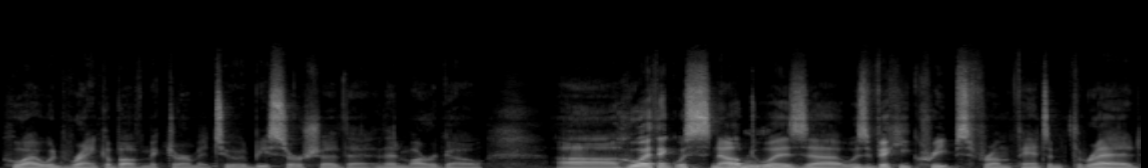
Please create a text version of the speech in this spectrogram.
Who I would rank above McDermott too. It would be Saoirse, then, then Margot. Uh, who I think was snubbed mm-hmm. was uh, was Vicky Krieps from Phantom Thread.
